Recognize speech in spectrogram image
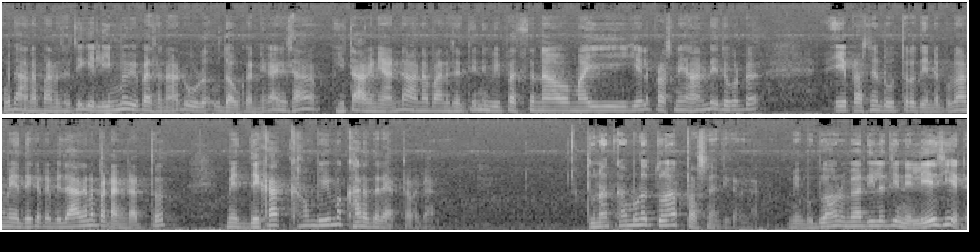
මොකද ආනාපාන සතිය ගෙලින්ම විපස්සනාට උදව් කරන එක. ඒ නිසා හිතාගෙන යන්න ආනාපාන සතියනේ විපස්සනාවමයි කියලා ප්‍රශ්නේ අහන්න. එතකොට ඒ ප්‍රශ්නෙට උත්තර දෙන්න පුළුවන්. මේ දෙකට බෙදාගෙන පටන් ගත්තොත් මේ දෙකක් හම්බවීම කරදරයක් කරගන්න. තුනක් හම්බුනොත් තුනක් ප්‍රශ්න ඇති කරගන්න. මේ බුදුහාමුදුරු මේවා දීලා තියෙන්නේ ලේසියට.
